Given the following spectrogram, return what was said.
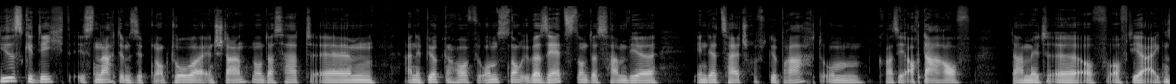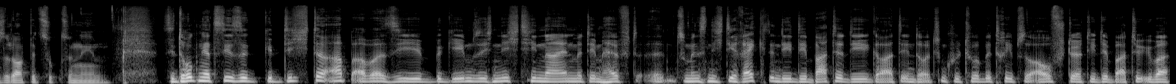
Dieses Gedicht ist nach dem 7. Oktober entstanden und das hat ähm, Anne Birkenhauer für uns noch übersetzt und das haben wir in der Zeitschrift gebracht, um quasi auch darauf damit äh, auf, auf die Ereignisse dort Bezug zu nehmen. Sie drucken jetzt diese Gedichte ab, aber Sie begeben sich nicht hinein mit dem Heft, äh, zumindest nicht direkt in die Debatte, die gerade den deutschen Kulturbetrieb so aufstört, die Debatte über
